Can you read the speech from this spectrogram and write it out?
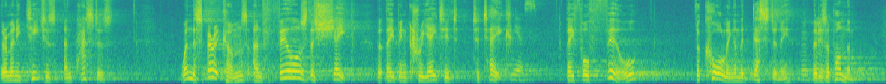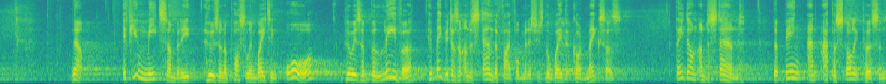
There are many teachers and pastors. When the Spirit comes and fills the shape that they've been created to take, Yes. they fulfill the calling and the destiny that is mm-hmm. upon them. Now, if you meet somebody who's an apostle in waiting or who is a believer who maybe doesn't understand the fivefold ministries and the way that God makes us, they don't understand that being an apostolic person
